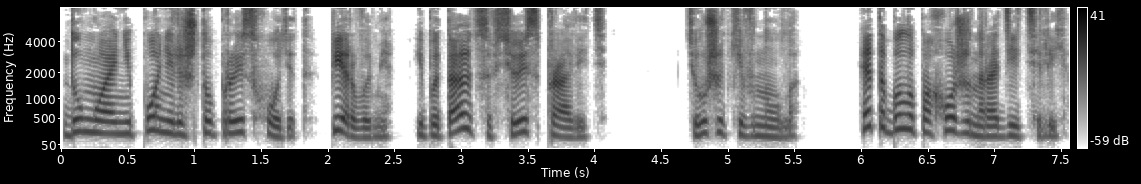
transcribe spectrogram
Думаю, они поняли, что происходит, первыми, и пытаются все исправить. Тюша кивнула. Это было похоже на родителей.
